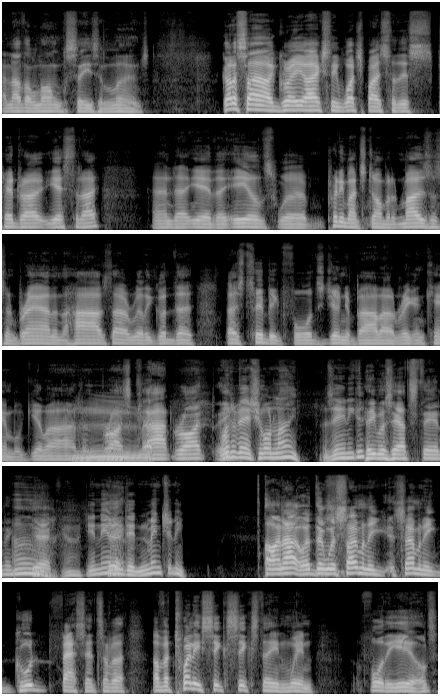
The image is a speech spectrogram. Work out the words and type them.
Another long season looms. Got to say, I agree. I actually watched most of this Pedro yesterday. And uh, yeah, the Eels were pretty much dominant. Moses and Brown and the halves, they were really good. The, those two big forwards, Junior Paulo and Reagan Campbell Gillard and Bryce Mm, that- Cartwright. What about Shaun Lane? Was he any good? he was outstanding. oh, yeah. God, you nearly Yeah. didn't mention him. I know there were so many so many good facets of a of a 26-16 win for the Eels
